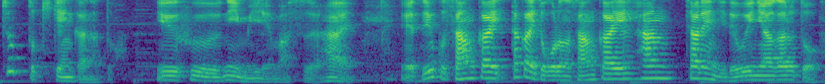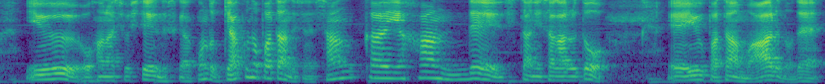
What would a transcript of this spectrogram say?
ちょっと危険かなというふうに見えます。はい。えっ、ー、と、よく3回、高いところの3回半チャレンジで上に上がるというお話をしているんですが、今度逆のパターンですね。3回半で下に下がるというパターンもあるので、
